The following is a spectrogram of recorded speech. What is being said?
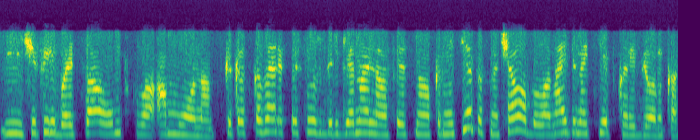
и четыре бойца Омского ОМОНа. Как рассказали в пресс-службе регионального следственного комитета, сначала была найдена кепка ребенка.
